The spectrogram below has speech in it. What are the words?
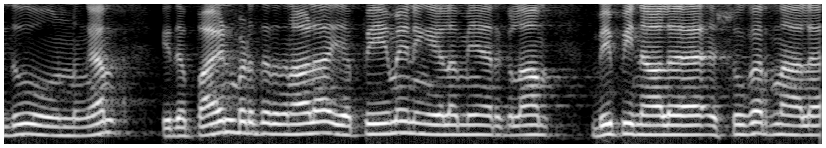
இதுவும் ஒன்றுங்க இதை பயன்படுத்துறதுனால எப்பயுமே நீங்கள் இளமையாக இருக்கலாம். பிபினால் சுகர்னால்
